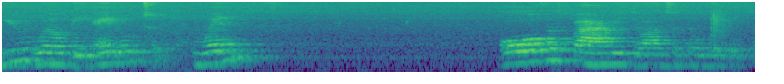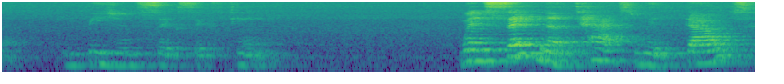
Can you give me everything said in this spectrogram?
you will be able to win all the fiery darts of the wicked one. Ephesians 6, 16. When Satan attacks with doubts,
